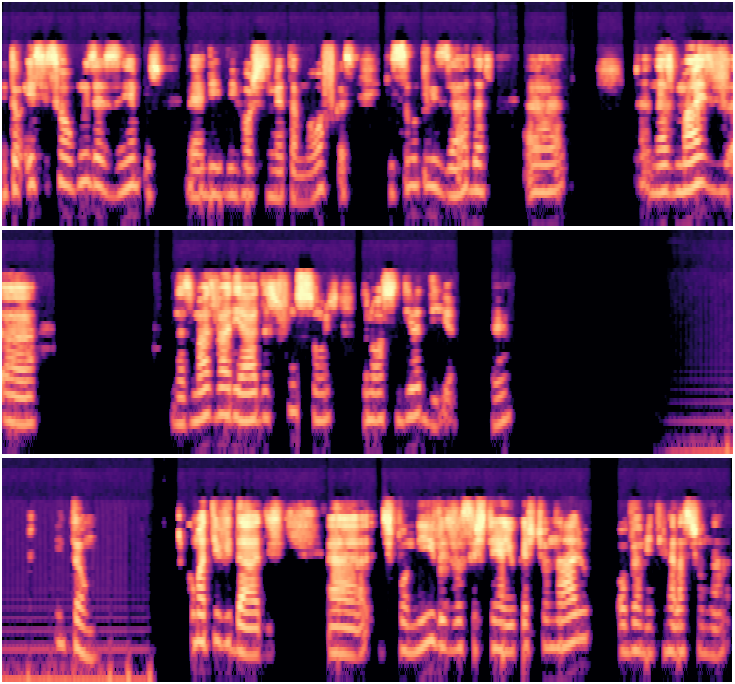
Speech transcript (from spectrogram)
Então, esses são alguns exemplos né, de, de, rochas metamórficas que são utilizadas ah, nas mais ah, nas mais variadas funções do nosso dia a dia. Né? Então, como atividades ah, disponíveis, vocês têm aí o questionário, obviamente relacionado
